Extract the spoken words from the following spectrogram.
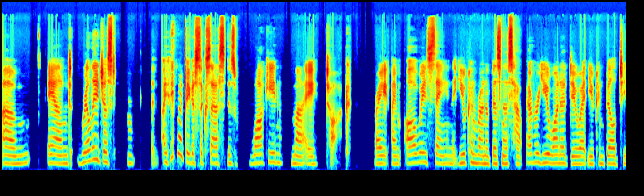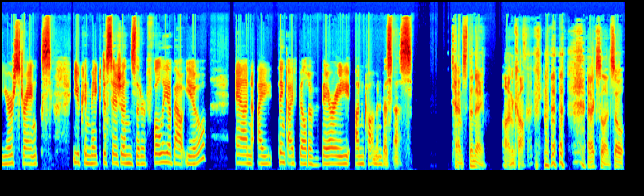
Um, and really just, I think my biggest success is walking my talk right? I'm always saying that you can run a business however you want to do it. You can build to your strengths. You can make decisions that are fully about you. And I think I've built a very uncommon business. Hence the name. Uncommon. Excellent. So,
